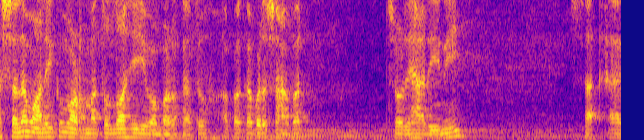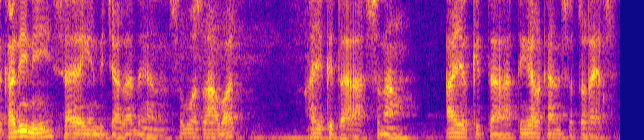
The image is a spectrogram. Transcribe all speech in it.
Assalamualaikum warahmatullahi wabarakatuh. Apa kabar sahabat? Sore hari ini eh, Kali ini saya ingin bicara dengan semua sahabat. Ayo kita senang Ayo kita tinggalkan stres.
